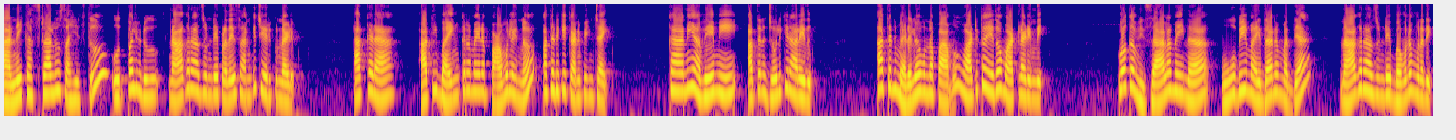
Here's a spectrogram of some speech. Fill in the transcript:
అన్ని కష్టాలు సహిస్తూ ఉత్పలుడు నాగరాజుండే ప్రదేశానికి చేరుకున్నాడు. అక్కడ అతి భయంకరమైన పాములెన్నో అతడికి కనిపించాయి. కానీ అవేమీ అతని జోలికి రాలేదు. అతని మెడలో ఉన్న పాము వాటితో ఏదో మాట్లాడింది. ఒక విశాలమైన ఊబీ మైదానం మధ్య నాగరాజుండే భవనం ఉన్నది.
